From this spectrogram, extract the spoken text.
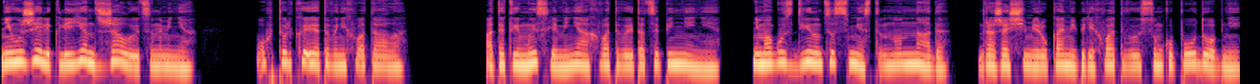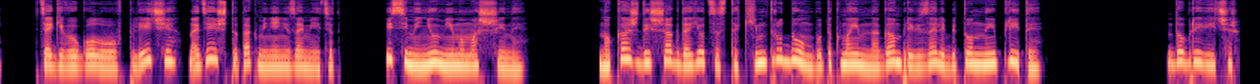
Неужели клиент жалуется на меня? Ох, только этого не хватало. От этой мысли меня охватывает оцепенение. Не могу сдвинуться с места, но надо. Дрожащими руками перехватываю сумку поудобней, втягиваю голову в плечи, надеясь, что так меня не заметят, и семеню мимо машины. Но каждый шаг дается с таким трудом, будто к моим ногам привязали бетонные плиты. «Добрый вечер»,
